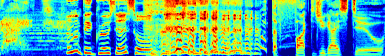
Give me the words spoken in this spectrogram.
night. I'm a big gross asshole. What the fuck did you guys do?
